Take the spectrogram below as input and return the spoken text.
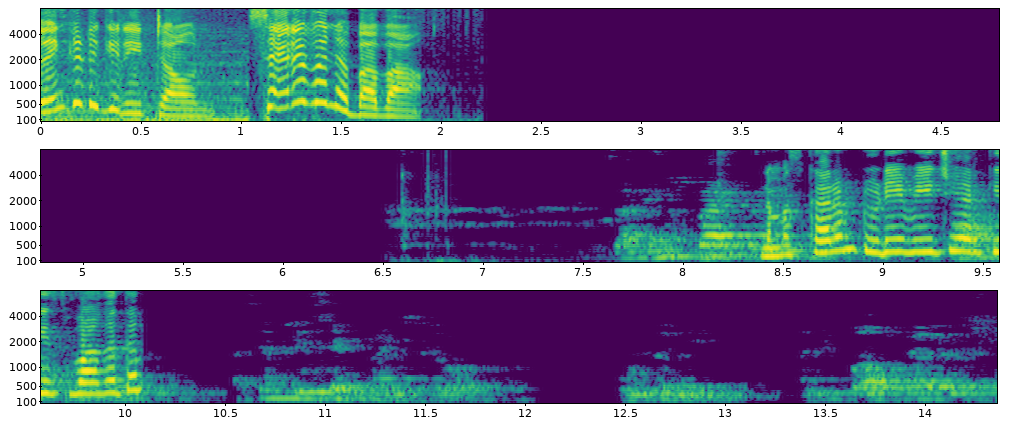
వెంకటగిరి టౌన్. శరవణ ఇంపాక్ట్ నమస్కారం టుడే వీచర్కి స్వాగతం. అసెంబ్లీ సెగ్మెంట్స్లో ఉంటుంది. మళ్ళీ బాబు గారికి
